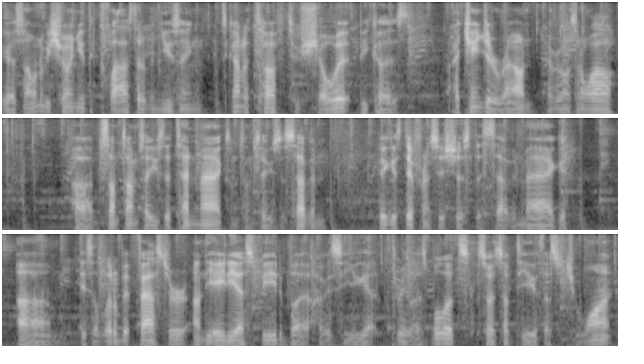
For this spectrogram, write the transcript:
Alright guys, so I'm going to be showing you the class that I've been using. It's kind of tough to show it because I change it around every once in a while. Um, sometimes I use the 10 mag, sometimes I use the 7. Biggest difference is just the 7 mag um, is a little bit faster on the ADS speed, but obviously you get 3 less bullets, so it's up to you if that's what you want.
